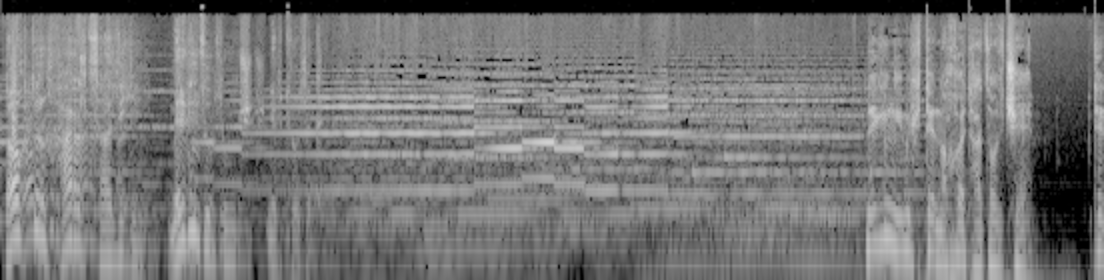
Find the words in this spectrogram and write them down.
Доктор Харалт цаалогийн мэрэгэн зөвлөмж нэвтрүүлэг. Нэгэн эмэгтэй нохой тазуулжээ. Тэр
